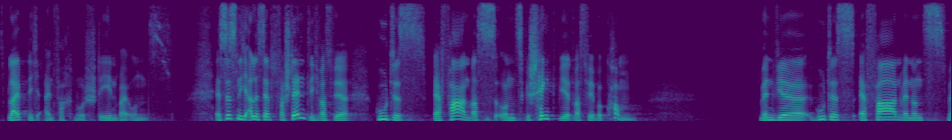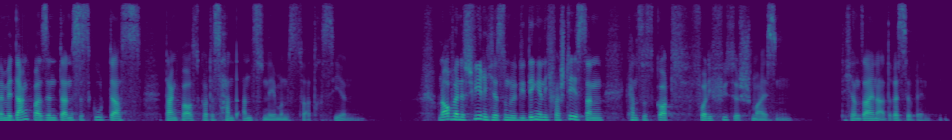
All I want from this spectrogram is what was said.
Es bleibt nicht einfach nur stehen bei uns. Es ist nicht alles selbstverständlich, was wir Gutes erfahren, was uns geschenkt wird, was wir bekommen. Wenn wir Gutes erfahren, wenn, uns, wenn wir dankbar sind, dann ist es gut, das dankbar aus Gottes Hand anzunehmen und es zu adressieren. Und auch wenn es schwierig ist und du die Dinge nicht verstehst, dann kannst du es Gott vor die Füße schmeißen, dich an seine Adresse wenden.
